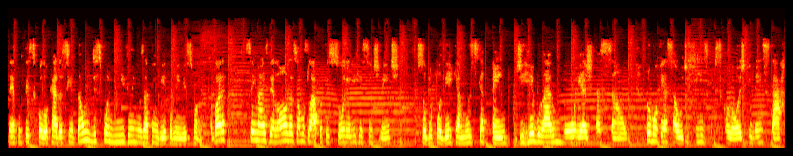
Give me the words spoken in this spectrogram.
né, por ter se colocado assim tão disponível em nos atender também nesse momento. Agora, sem mais delongas, vamos lá, professora. Eu li recentemente sobre o poder que a música tem de regular o humor e a agitação, promover a saúde física, psicológica e o bem-estar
